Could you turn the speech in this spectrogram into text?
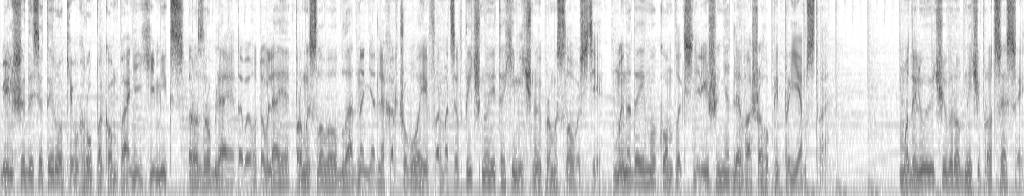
Більше 10 років група компаній Хімікс розробляє та виготовляє промислове обладнання для харчової, фармацевтичної та хімічної промисловості. Ми надаємо комплексні рішення для вашого підприємства. Моделюючи виробничі процеси,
